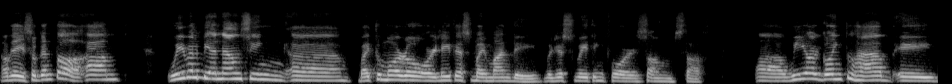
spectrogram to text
Okay, so ganito. Um, we will be announcing uh, by tomorrow or latest by Monday. We're just waiting for some stuff. Uh, we are going to have a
